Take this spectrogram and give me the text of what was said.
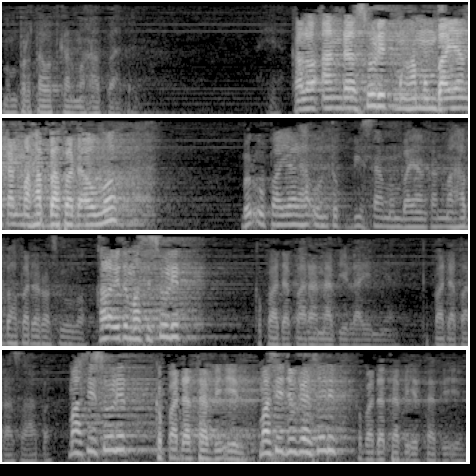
mempertautkan mahabbah. Ya. Kalau anda sulit membayangkan mahabbah pada Allah, berupayalah untuk bisa membayangkan mahabbah pada Rasulullah. Kalau itu masih sulit, kepada para nabi lainnya, kepada para sahabat. Masih sulit kepada tabiin, masih juga sulit kepada tabiin tabiin.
